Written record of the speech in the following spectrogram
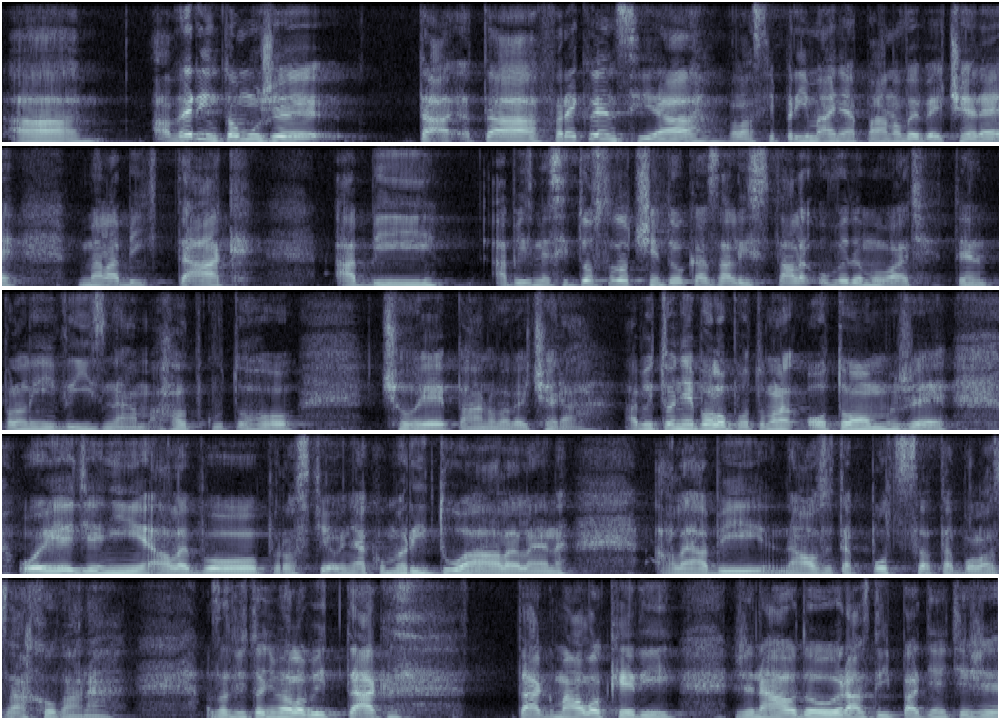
A, a verím tomu, že tá, tá frekvencia vlastne príjmania pánovej večere mala byť tak, aby aby sme si dostatočne dokázali stále uvedomovať ten plný význam a hĺbku toho, čo je pánova večera. Aby to nebolo potom len o tom, že o jedení alebo proste o nejakom rituále len, ale aby naozaj tá podstata bola zachovaná. A zase by to nemalo byť tak, tak málo kedy, že náhodou raz vypadnete, že,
